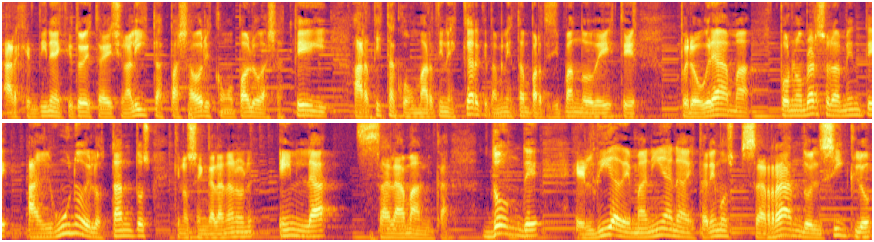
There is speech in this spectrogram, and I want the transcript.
Argentina escritores tradicionalistas, payadores como Pablo Gallastegui, artistas como Martín Esquer, que también están participando de este programa, por nombrar solamente algunos de los tantos que nos engalanaron en la Salamanca donde el día de mañana estaremos cerrando el ciclo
